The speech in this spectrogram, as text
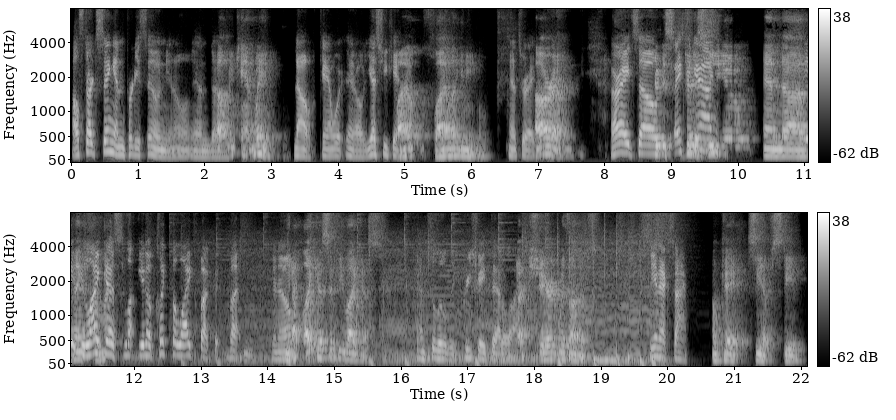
I'll start singing pretty soon. You know, and uh, oh, we can't wait. No, can't wait. You know, yes, you can. Fly, fly like an eagle. That's right. All right. All right. So good to, thanks good again. To see you. And uh, if you like us, you know, click the like button. Button. You know, yeah, like us if you like us. Absolutely, appreciate that a lot. Yeah, share it with others. See you next time. Okay. See you, Steve.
